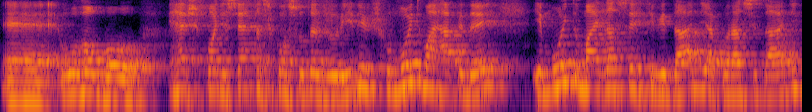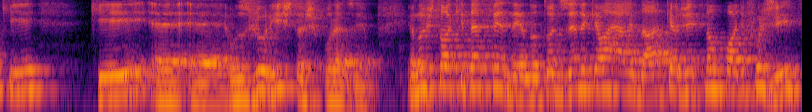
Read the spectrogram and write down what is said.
é, o robô responde certas consultas jurídicas com muito mais rapidez e muito mais assertividade e acuracidade que, que é, é, os juristas, por exemplo. Eu não estou aqui defendendo, eu estou dizendo que é uma realidade que a gente não pode fugir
